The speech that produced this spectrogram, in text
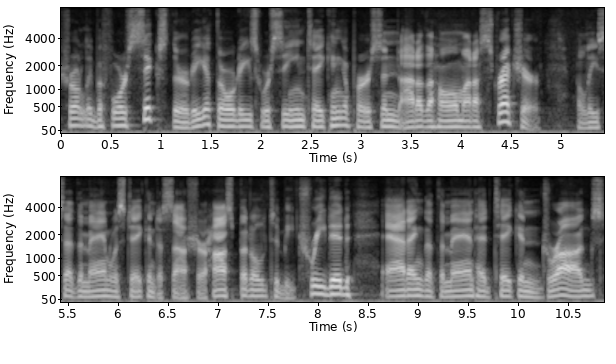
Shortly before 6:30, authorities were seen taking a person out of the home on a stretcher. Police said the man was taken to South Shore Hospital to be treated, adding that the man had taken drugs.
